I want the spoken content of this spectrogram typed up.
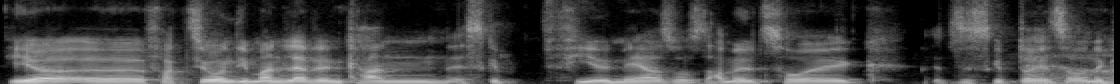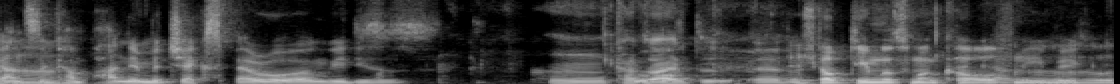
hier äh, Fraktionen, die man leveln kann. Es gibt viel mehr so Sammelzeug. Es gibt doch jetzt auch eine ganze Ja. Kampagne mit Jack Sparrow irgendwie, dieses Hm, kann sein. Äh, Ich glaube, die muss man kaufen so.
